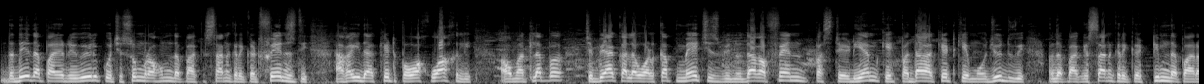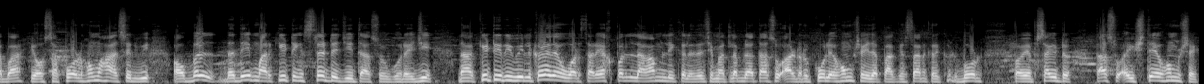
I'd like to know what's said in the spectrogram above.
د دې د پر ریویل کو چې څومره هم د پاکستان کرکټ فینز دي هغه دا کټ په وخت واخلي او مطلب چې بیا کله ورلډ کپ میچز وینو دغه فین په سټیډیم کې په دغه کټ کې موجود وي نو د پاکستان کرکټ ټیم د پاره به یو سپورټ هم حاصل وي او بل د دې مارکیټینګ سټریټجی تاسو ګورئ جی دا کټ ریویل کړی دی ور سره خپل لغم لیکل دی چې مطلب دا تاسو آرډر کول هم شي د پاکستان کرکټ بورډ په ویب سټ تاسو ایشته هم شي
